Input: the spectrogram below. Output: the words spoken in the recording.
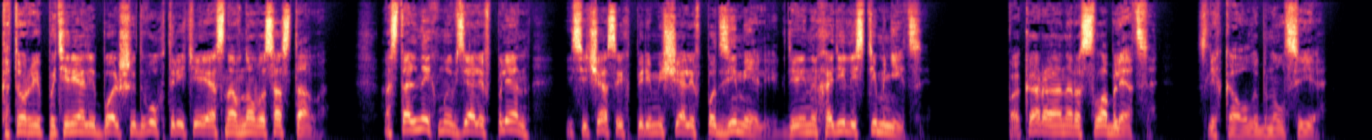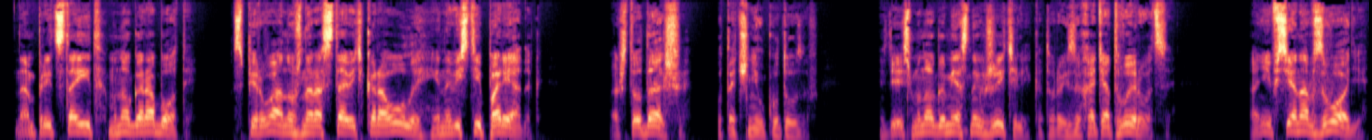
которые потеряли больше двух третей основного состава. Остальных мы взяли в плен, и сейчас их перемещали в подземелье, где и находились темницы. Пока рано расслабляться, — слегка улыбнулся я. Нам предстоит много работы. Сперва нужно расставить караулы и навести порядок. А что дальше? — уточнил Кутузов. Здесь много местных жителей, которые захотят вырваться. Они все на взводе.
